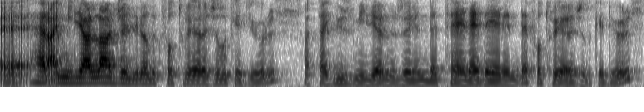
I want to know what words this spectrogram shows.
E, her ay milyarlarca liralık fatura aracılık ediyoruz. Hatta 100 milyarın üzerinde TL değerinde fatura aracılık ediyoruz.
